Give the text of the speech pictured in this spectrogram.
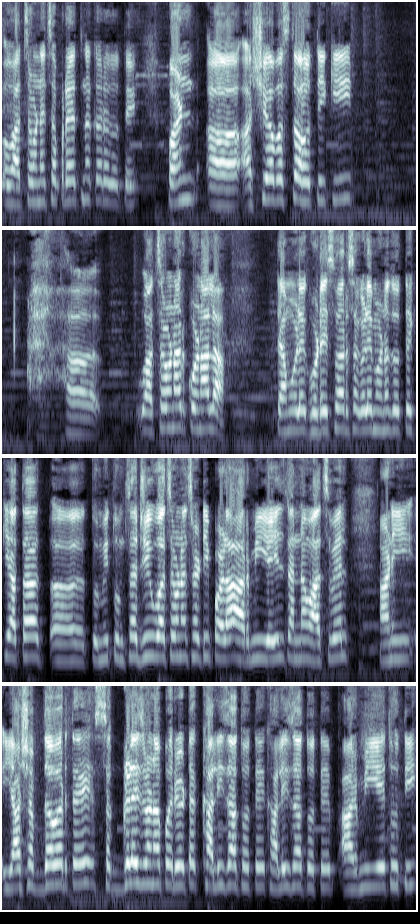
वाचवण्याचा प्रयत्न करत होते. पण अशी अवस्था होती की वाचवणार कोणाला? त्यामुळे घोडेस्वार सगळे म्हणत होते की आता तुम्ही तुमचा जीव वाचवण्यासाठी पळा आर्मी येईल त्यांना वाचवेल. आणि या शब्दावर ते सगळेजण पर्यटक खाली जात होते खाली जात होते आर्मी येत होती.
